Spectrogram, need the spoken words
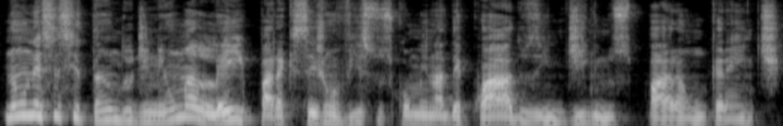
não necessitando de nenhuma lei para que sejam vistos como inadequados indignos para um crente.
